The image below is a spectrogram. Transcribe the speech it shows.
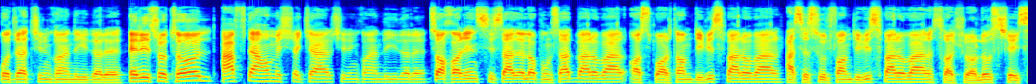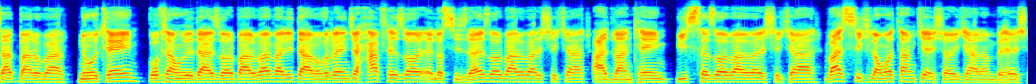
قدرت شیرین کنندگی داره. اریتروتول 7 دهم شکر شیرین کنندگی داره. ساخارین 300 الی 500 برابر. آسپارتام 200 برابر. اسسولفام 200 برابر. ساکرالوز 600 برابر. نوتیم گفتم حدود 10000 برابر ولی در واقع رنج 7000 الی 13000 برابر شکر. ادوانتیم 20000 برابر شکر و سیکلامات هم که اشاره کردم بهش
